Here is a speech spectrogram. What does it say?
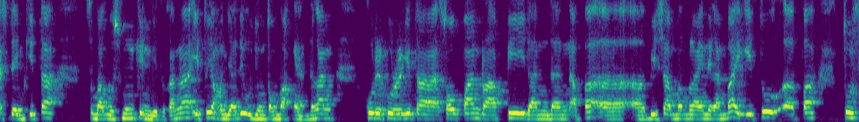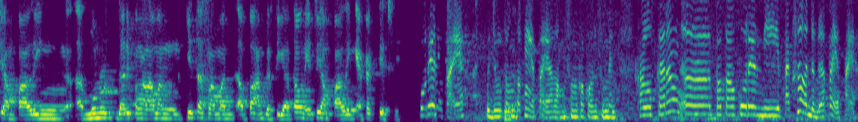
SDM kita sebagus mungkin gitu. Karena itu yang menjadi ujung tombaknya. Dengan kurir-kurir kita sopan, rapi dan dan apa bisa melayani dengan baik itu apa tools yang paling menurut dari pengalaman kita selama apa hampir tiga tahun itu yang paling efektif sih kurir ya Pak ya, ujung iya. tombaknya ya Pak ya, langsung ke konsumen. Kalau sekarang uh, total kurir di Paxel ada berapa ya Pak ya?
